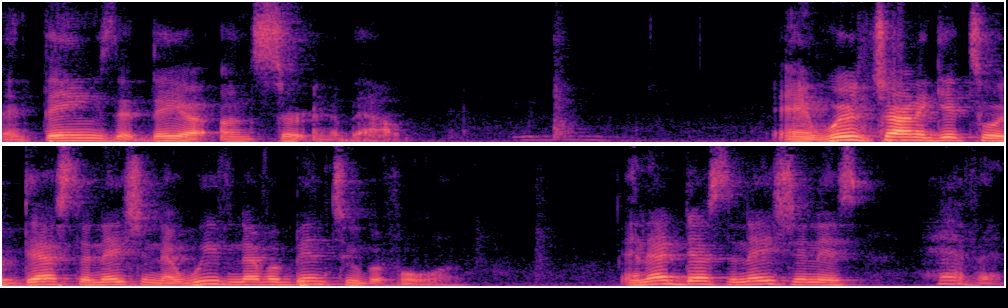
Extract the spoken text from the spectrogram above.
and things that they are uncertain about. And we're trying to get to a destination that we've never been to before. And that destination is heaven.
